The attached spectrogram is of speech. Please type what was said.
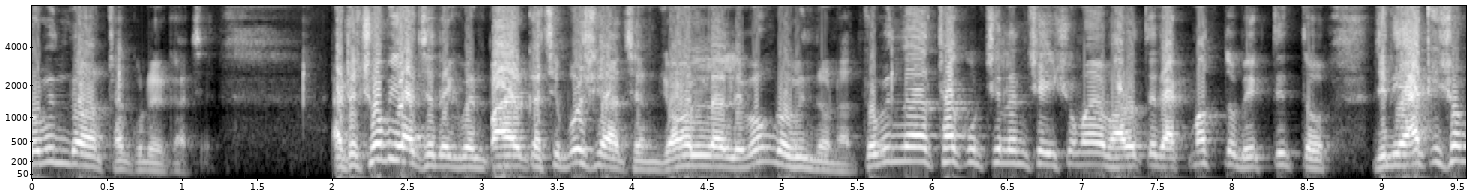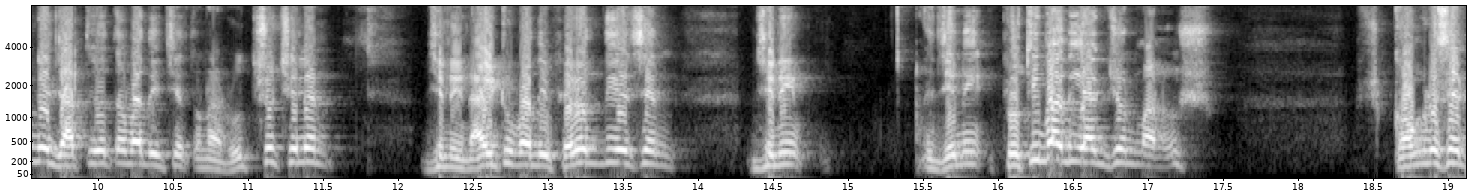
রবীন্দ্রনাথ ঠাকুরের কাছে। একটা ছবি আছে, দেখবেন, পায়ের কাছে বসে আছেন জওহরলাল এবং রবীন্দ্রনাথ। রবীন্দ্রনাথ ঠাকুর ছিলেন সেই সময় ভারতের একমাত্র ব্যক্তিত্ব যিনি একই সঙ্গে জাতীয়তাবাদী চেতনার উৎস ছিলেন। যিনি নাইটুবাদী ফেরত দিয়েছেন, যিনি যিনি প্রতিবাদী একজন মানুষ, কংগ্রেসের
